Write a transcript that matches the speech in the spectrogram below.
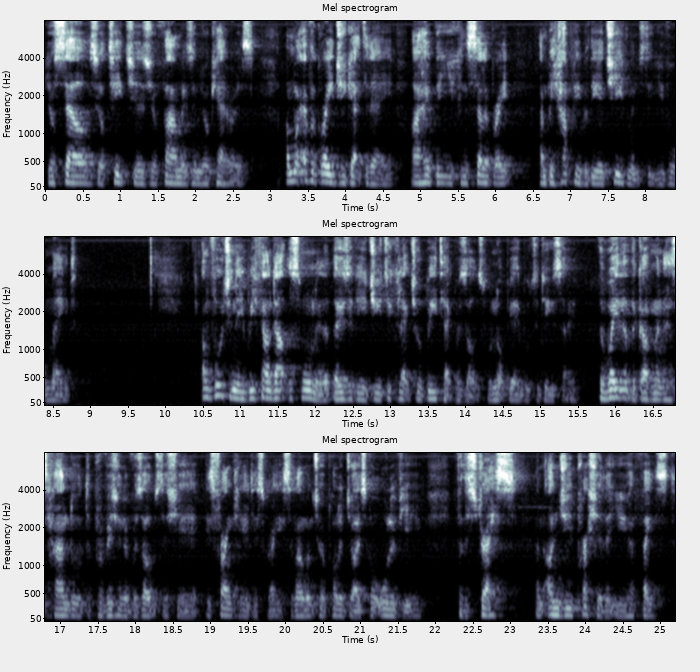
yourselves, your teachers, your families and your carers. And whatever grade you get today, I hope that you can celebrate and be happy with the achievements that you've all made. Unfortunately, we found out this morning that those of you due to collect your BTEC results will not be able to do so. The way that the government has handled the provision of results this year is frankly a disgrace, and I want to apologise for all of you for the stress and undue pressure that you have faced.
